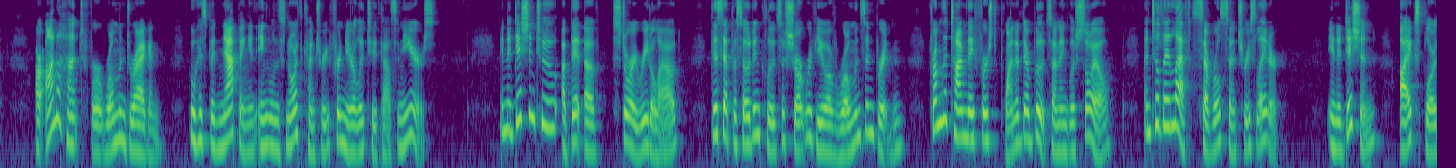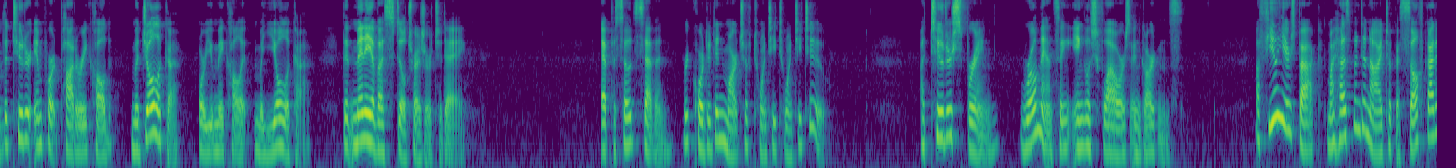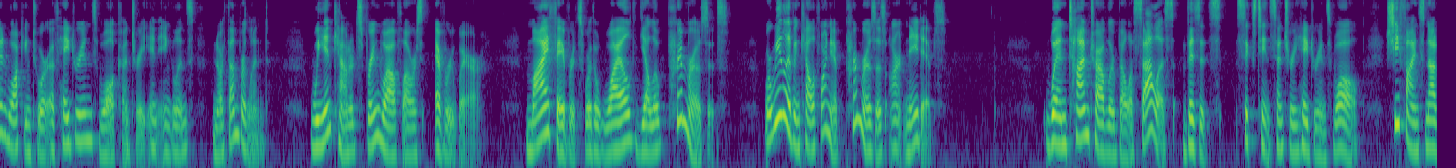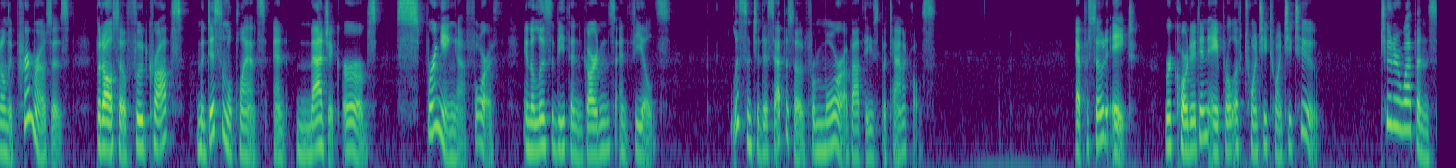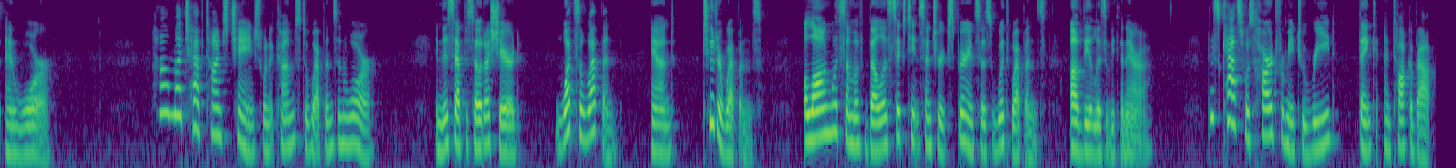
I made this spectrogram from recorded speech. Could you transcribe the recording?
are on a hunt for a Roman dragon who has been napping in England's North Country for nearly 2,000 years. In addition to a bit of story read aloud, this episode includes a short review of Romans in Britain from the time they first planted their boots on English soil until they left several centuries later. In addition, I explored the Tudor import pottery called Majolica, or you may call it Maiolica, that many of us still treasure today. Episode 7, recorded in March of 2022. A Tudor Spring Romancing English Flowers and Gardens. A few years back, my husband and I took a self guided walking tour of Hadrian's Wall country in England's Northumberland. We encountered spring wildflowers everywhere. My favorites were the wild yellow primroses. Where we live in California, primroses aren't natives. When time traveler Bella Salis visits 16th century Hadrian's Wall, she finds not only primroses, but also food crops, medicinal plants, and magic herbs springing forth in Elizabethan gardens and fields. Listen to this episode for more about these botanicals. Episode 8, recorded in April of 2022 Tudor Weapons and War much have times changed when it comes to weapons and war? In this episode, I shared What's a Weapon? and Tudor Weapons, along with some of Bella's 16th century experiences with weapons of the Elizabethan era. This cast was hard for me to read, think, and talk about,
